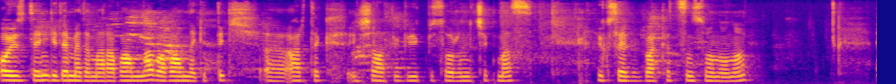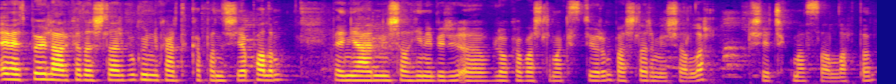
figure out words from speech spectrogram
O yüzden gidemedim arabamla. Babamla gittik. E, artık inşallah bir büyük bir sorunu çıkmaz. Yüksel bir bakıtsın son onu. Evet böyle arkadaşlar bugünlük artık kapanışı yapalım. Ben yarın inşallah yine bir e, vloga başlamak istiyorum. Başlarım inşallah. Bir şey çıkmazsa Allah'tan.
